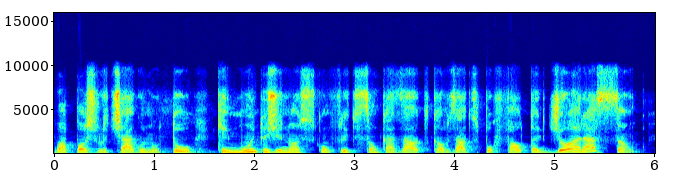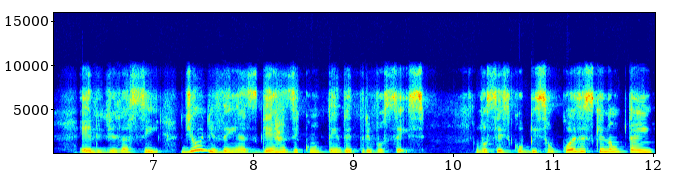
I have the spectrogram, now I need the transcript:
O apóstolo Tiago notou que muitos de nossos conflitos são causados por falta de oração. Ele diz assim: De onde vêm as guerras e contenda entre vocês? Vocês cobiçam coisas que não têm,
